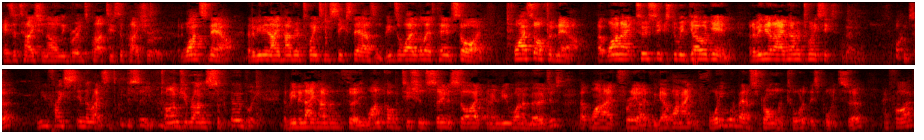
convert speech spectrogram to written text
Hesitation only breeds participation. Once now, at a in 826,000. Bids away to the left-hand side. Twice offered now. At 1826 do we go again? At a in 826. Welcome, sir. A new face in the race. It's good to see you. Times you run superbly. At minute 830, one competition seen aside and a new one emerges at 1838. We go 18 and 40. What about a strong retort at this point, sir? And five?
